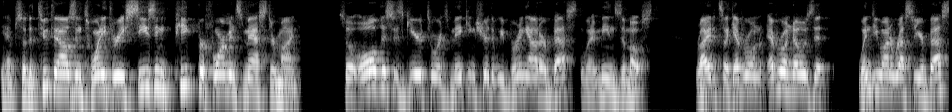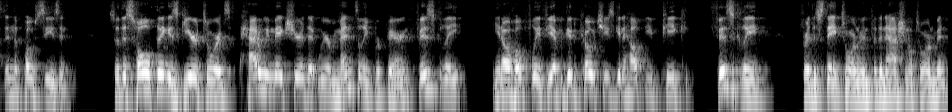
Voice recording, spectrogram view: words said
yep so the 2023 season peak performance mastermind so all this is geared towards making sure that we bring out our best when it means the most right it's like everyone everyone knows that when do you want to wrestle your best in the postseason? So this whole thing is geared towards how do we make sure that we're mentally preparing, physically. You know, hopefully, if you have a good coach, he's going to help you peak physically for the state tournament, for the national tournament.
